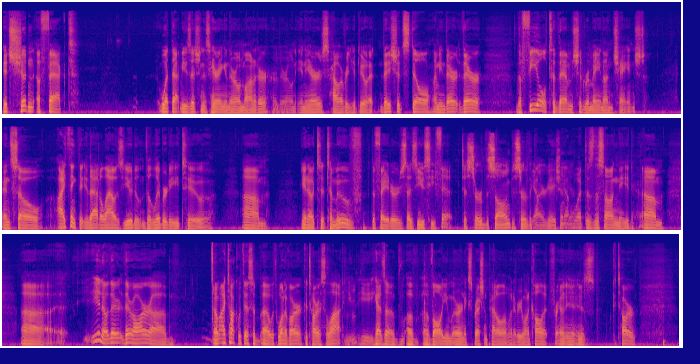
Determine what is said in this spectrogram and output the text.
it shouldn't affect what that musician is hearing in their own monitor or their own in ears, however you do it. They should still, I mean, they're, they're, the feel to them should remain unchanged. And so I think that that allows you to, the liberty to, um, you know, to, to move the faders as you see fit. To serve the song, to serve the Yep. congregation. Yep, Yeah. What does the song need? Um, uh, you know, there there are. Uh, um, I talk with this uh, with one of our guitarists a lot. Mm-hmm. He, he has a, a, a volume or an expression pedal, or whatever you want to call it, for in, in his guitar,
